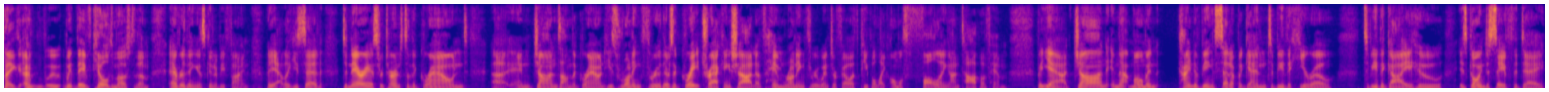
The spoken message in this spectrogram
like um, we, we, they've killed most of them. Everything is going to be fine. But yeah, like you said, Daenerys returns to the ground. Uh, and Jon's on the ground. He's running through. There's a great tracking shot of him running through Winterfell with people like almost falling on top of him. But yeah, Jon in that moment kind of being set up again to be the hero to be the guy who is going to save the day.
